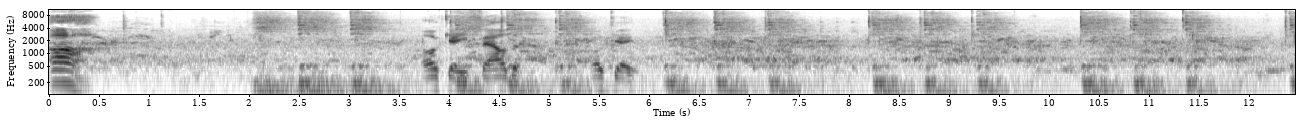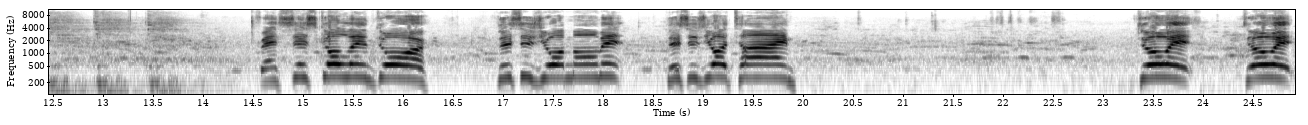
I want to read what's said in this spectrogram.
Ah. Okay, he fouled it. Okay. Francisco Lindor, this is your moment. This is your time. Do it. Do it.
